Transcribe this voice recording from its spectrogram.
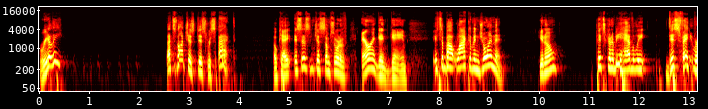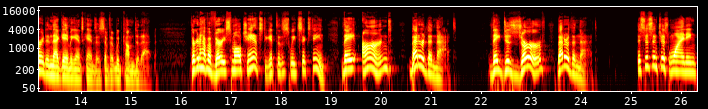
Really? That's not just disrespect. Okay. This isn't just some sort of arrogant game. It's about lack of enjoyment. You know, Pitt's going to be heavily disfavored in that game against Kansas if it would come to that. They're going to have a very small chance to get to the Sweet 16. They earned better than that. They deserve better than that. This isn't just whining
